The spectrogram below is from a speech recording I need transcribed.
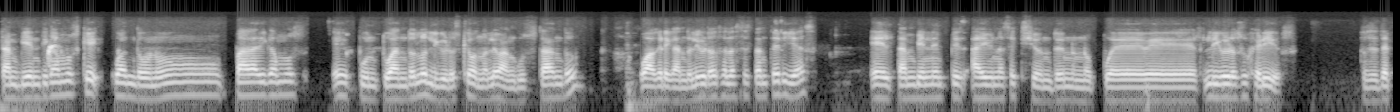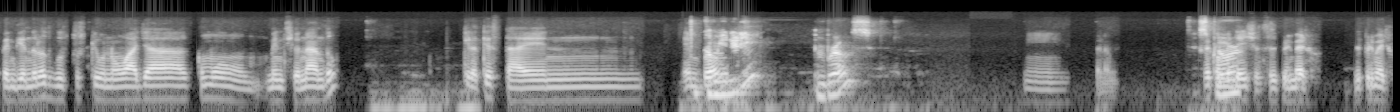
También digamos que cuando uno paga, digamos, eh, puntuando los libros que a uno le van gustando o agregando libros a las estanterías, él también hay una sección donde uno puede ver libros sugeridos. Entonces, dependiendo de los gustos que uno vaya como mencionando, creo que está en... en Community, en Browse. Recommendations, el primero. El primero.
